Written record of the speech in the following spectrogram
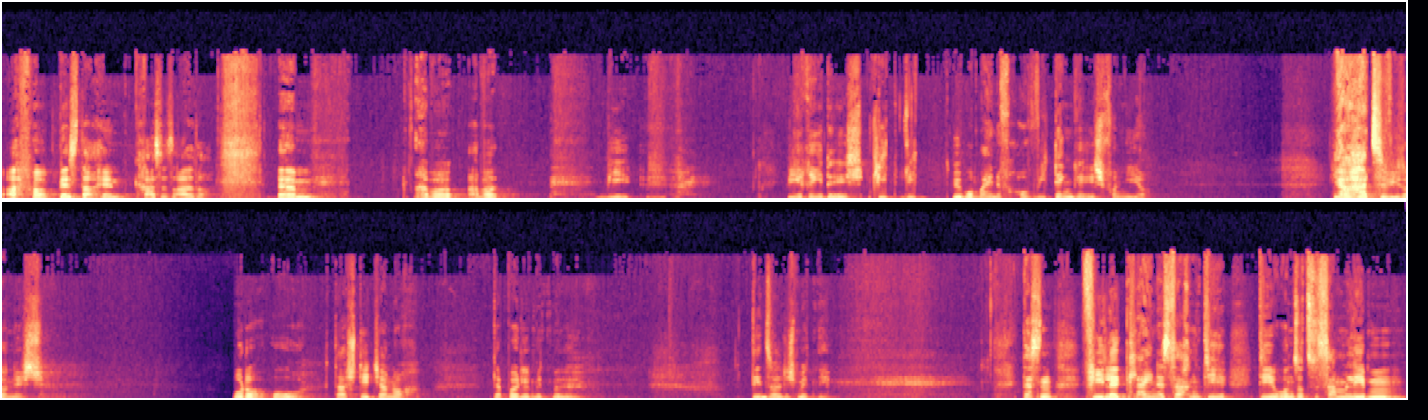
Aber bis dahin, krasses Alter. Ähm, aber, aber wie, wie rede ich wie, wie, über meine Frau? Wie denke ich von ihr? Ja, hat sie wieder nicht. Oder, oh, da steht ja noch der Beutel mit Müll. Den sollte ich mitnehmen. Das sind viele kleine Sachen, die, die unser Zusammenleben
